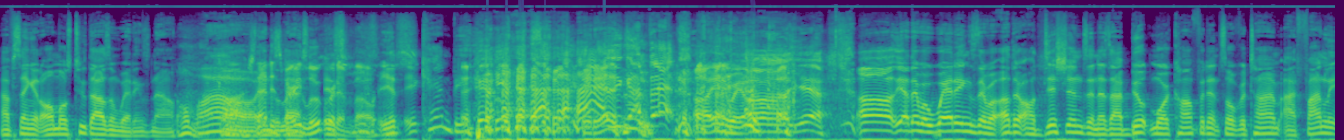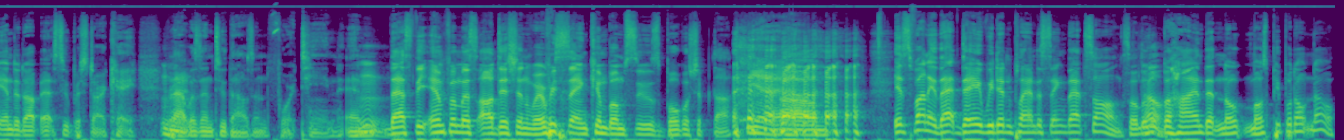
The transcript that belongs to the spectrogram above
I've sang at almost 2,000 weddings now. Oh my gosh, that is very lucrative, though. It, it can be. It is. you got that. Uh, anyway, uh, yeah, uh, yeah. There were weddings, there were other auditions, and as I built more confidence over time, I finally ended up at Superstar K. And that was in 2014, and that's the infamous audition where we sang Kim Bum Soo's "Bogo Shipta." Yeah. Um, it's funny that day we didn't plan to sing that song, so a little Oh. behind that no most people don't know.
